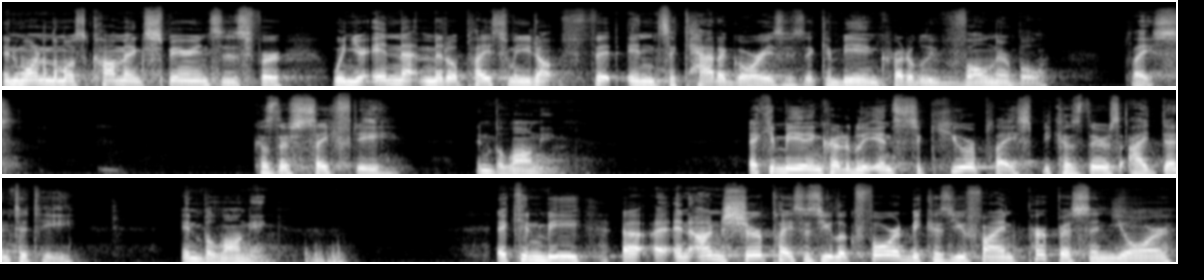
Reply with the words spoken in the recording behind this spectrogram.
And one of the most common experiences for when you're in that middle place, when you don't fit into categories, is it can be an incredibly vulnerable place because there's safety in belonging. It can be an incredibly insecure place because there's identity in belonging. It can be uh, an unsure place as you look forward because you find purpose in your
